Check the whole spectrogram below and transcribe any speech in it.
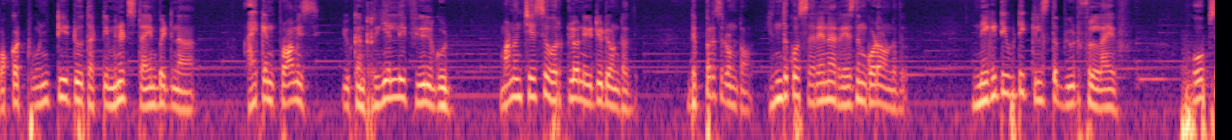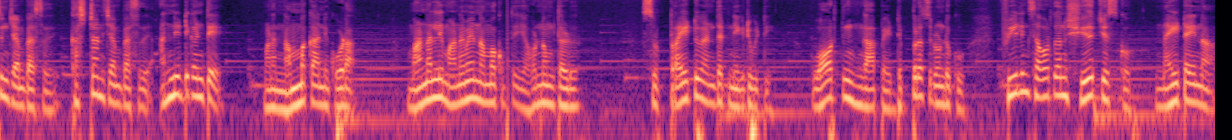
ఒక twenty to thirty minutes time పెట్టినా I can promise you can really feel good మనం చేసే వర్క్లో నెగిటివిటీ ఉంటుంది. డిప్రెస్డ్ ఉంటాం. ఎందుకో సరైన రీజన్ కూడా ఉండదు. Negativity kills the beautiful life హోప్స్ని చంపేస్తుంది. కష్టాన్ని చంపేస్తుంది. అన్నిటికంటే మన నమ్మకాన్ని కూడా. మనల్ని మనమే నమ్మకపోతే ఎవరు నమ్ముతాడు? So try to end that negativity over thinking ఆపే డిప్రెస్డ్ ఉండకు. ఫీలింగ్స్ ఎవరితోనే షేర్ చేసుకో. నైట్ అయినా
